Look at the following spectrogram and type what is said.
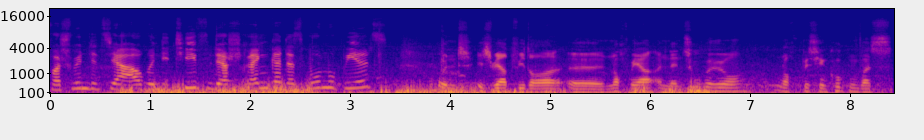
verschwindet es ja auch in die Tiefen der Schränke des Wohnmobils. Und ich werde wieder äh, noch mehr an den Zubehör noch ein bisschen gucken, was,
